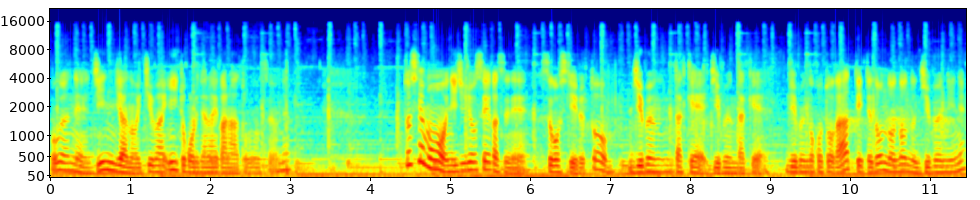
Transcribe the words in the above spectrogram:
僕はね神社の一番いいところじゃないかなと思うんですよね。どうしても日常生活で、ね、過ごしていると自分だけ自分だけ自分のことがあっていってどんどんどんどん自分にね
